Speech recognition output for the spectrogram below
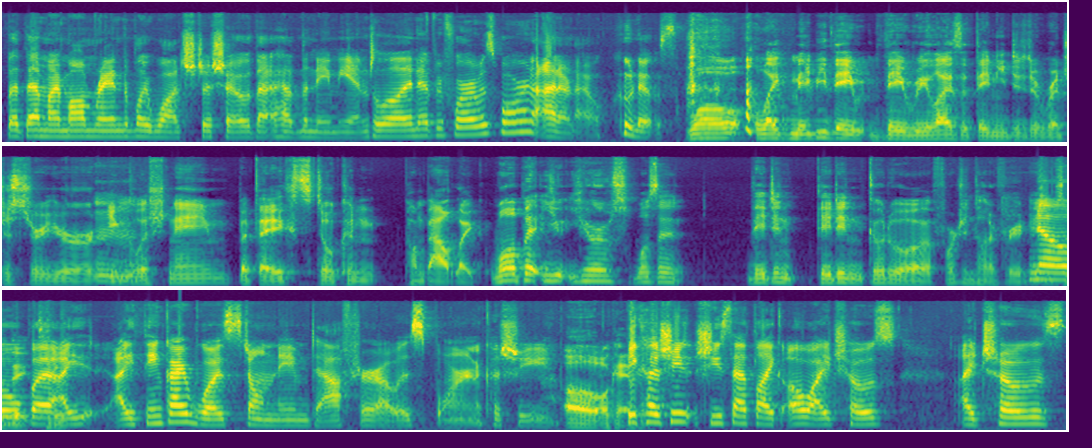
But then my mom randomly watched a show that had the name Angela in it before I was born. I don't know. Who knows? Well, like maybe they they realized that they needed to register your Mm. English name, but they still couldn't pump out like, well, but you, yours wasn't. They didn't. They didn't go to a fortune teller for your name. No, so but couldn't- I I think I was still named after I was born because she Oh, okay. okay. because she she said like oh I chose I chose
